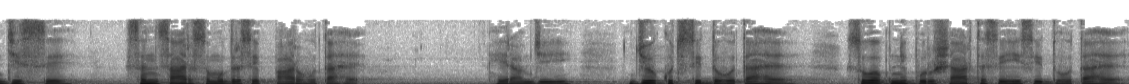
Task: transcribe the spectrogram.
जिससे संसार समुद्र से पार होता है। हे राम जी, जो कुछ सिद्ध होता है, सो अपने पुरुषार्थ से ही सिद्ध होता है,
